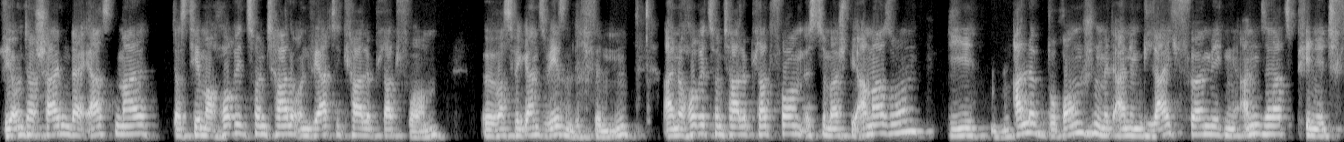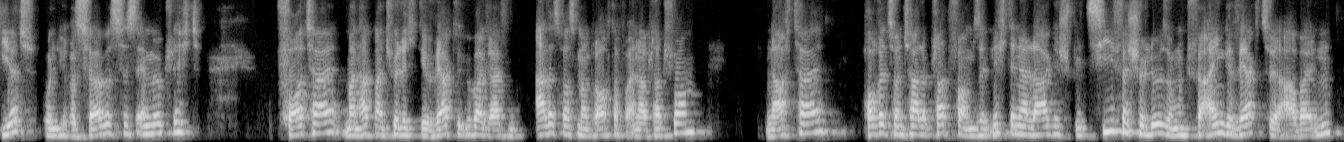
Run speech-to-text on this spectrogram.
Wir unterscheiden da erstmal das Thema horizontale und vertikale Plattformen, äh, was wir ganz wesentlich finden. Eine horizontale Plattform ist zum Beispiel Amazon, die mhm. alle Branchen mit einem gleichförmigen Ansatz penetriert und ihre Services ermöglicht. Vorteil, man hat natürlich gewerkeübergreifend alles, was man braucht auf einer Plattform. Nachteil, horizontale Plattformen sind nicht in der Lage, spezifische Lösungen für ein Gewerk zu erarbeiten,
